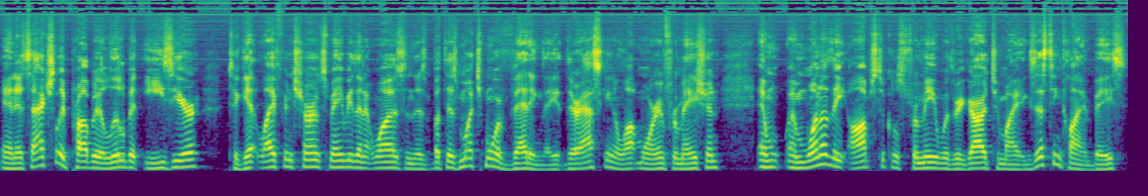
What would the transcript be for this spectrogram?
and it's actually probably a little bit easier to get life insurance maybe than it was, and there's, but there's much more vetting. They, they're asking a lot more information, and, and one of the obstacles for me with regard to my existing client base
